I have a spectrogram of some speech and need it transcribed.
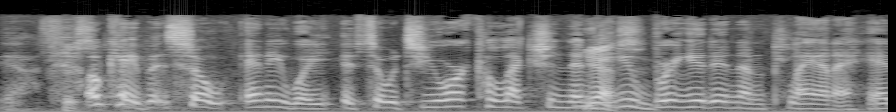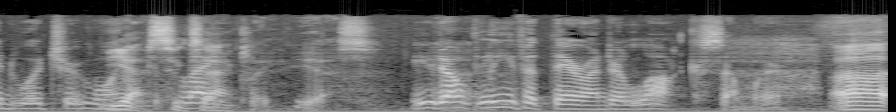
yeah. Physically. Okay, but so anyway, so it's your collection. Then Yes. do you bring it in and plan ahead what you're going Yes, to play? Yes, exactly. Yes. You don't leave it there under lock somewhere. Uh,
